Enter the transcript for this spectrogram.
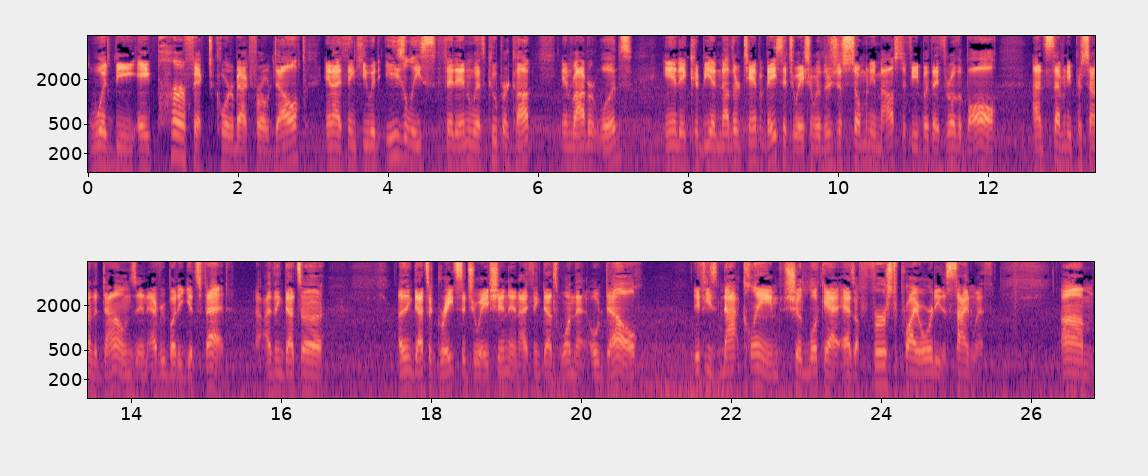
would be a perfect quarterback for Odell, and I think he would easily fit in with Cooper Kupp and Robert Woods. And it could be another Tampa Bay situation where there's just so many mouths to feed, but they throw the ball on 70% of the downs and everybody gets fed. I think that's a I think that's a great situation, and I think that's one that Odell, if he's not claimed, should look at as a first priority to sign with. Um,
